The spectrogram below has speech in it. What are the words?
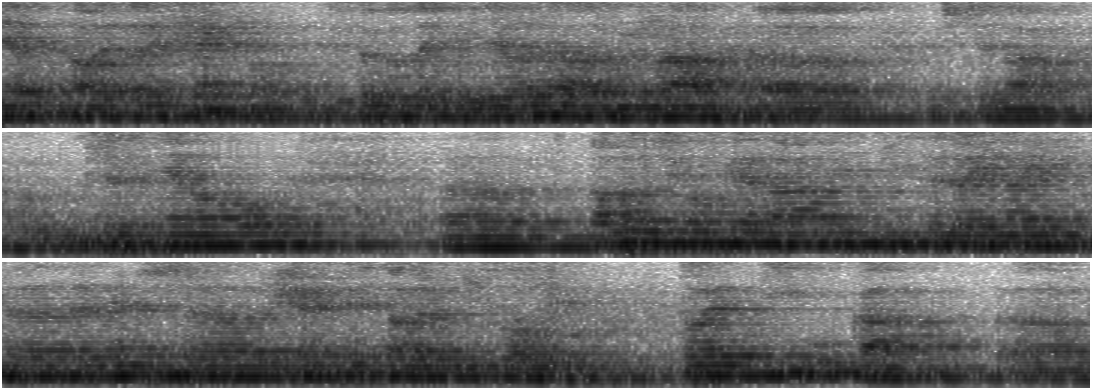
Peněz, ale tady všechno. Vy jste to teď viděli, ale možná uh, ještě na upřesněnou. Uh, na Podřimovském náměstí se dají najít téměř všechny stavební slovy. To je výuka uh,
